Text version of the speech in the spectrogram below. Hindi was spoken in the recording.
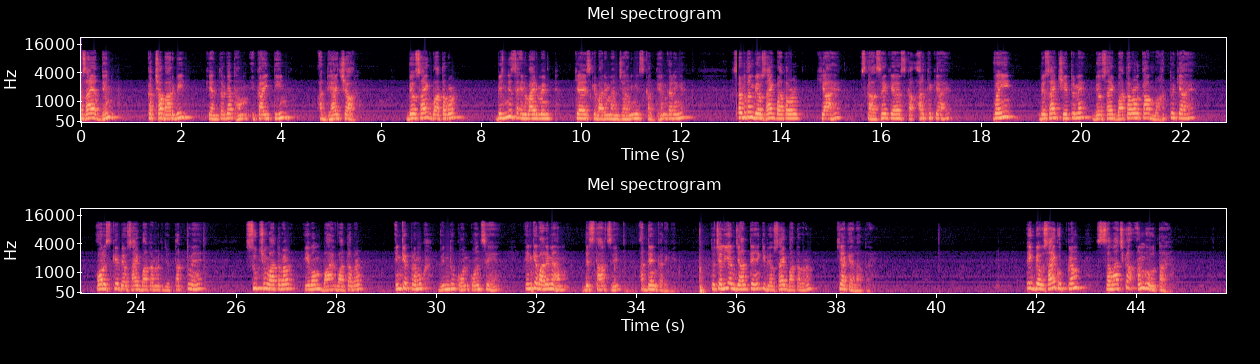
व्यवसाय अध्ययन कक्षा बारहवीं के अंतर्गत हम इकाई तीन, अध्याय चार, व्यवसायिक वातावरण बिज़नेस एनवायरनमेंट क्या है इसके बारे में हम जानेंगे, इसका अध्ययन करेंगे। सर्वप्रथम व्यवसायिक वातावरण क्या है, इसका आशय क्या है, इसका अर्थ क्या है? वहीं व्यवसायिक क्षेत्र में व्यवसायिक वातावरण का महत्व क्या है? और इसके व्यवसायिक वातावरण के जो तत्व हैं, सूक्ष्म वातावरण एवं बाह्य वातावरण इनके प्रमुख बिंदु कौन कौन से हैं, इनके बारे में हम विस्तार से अध्ययन करेंगे। तो चलिए हम जानते हैं कि व्यवसायिक वातावरण क्या कहलाता है। एक व्यवसायिक उपक्रम समाज का अंग होता है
